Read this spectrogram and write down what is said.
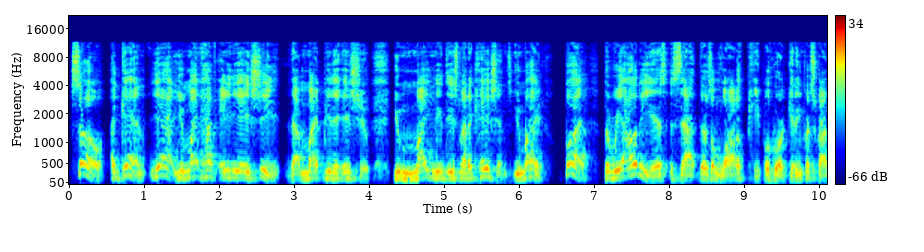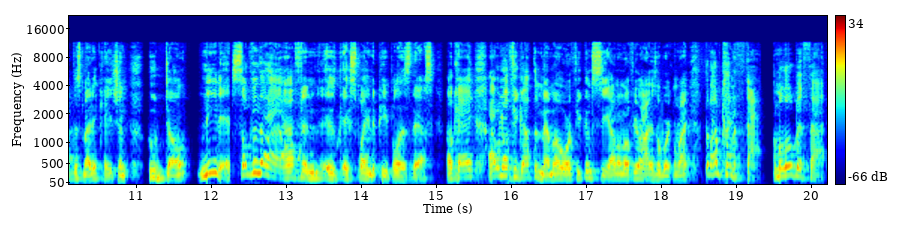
So again, yeah, you might have ADHD, that might be the issue. You might need these medications, you might, but the reality is, is that there's a lot of people who are getting prescribed this medication who don't need it. Something that I often explain to people is this, okay? I don't know if you got the memo or if you can see, I don't know if your eyes are working right, but I'm kind of fat. I'm a little bit fat.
